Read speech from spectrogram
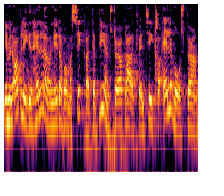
Jamen oplægget handler jo netop om at sikre, at der bliver en større grad af kvalitet for alle vores børn.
